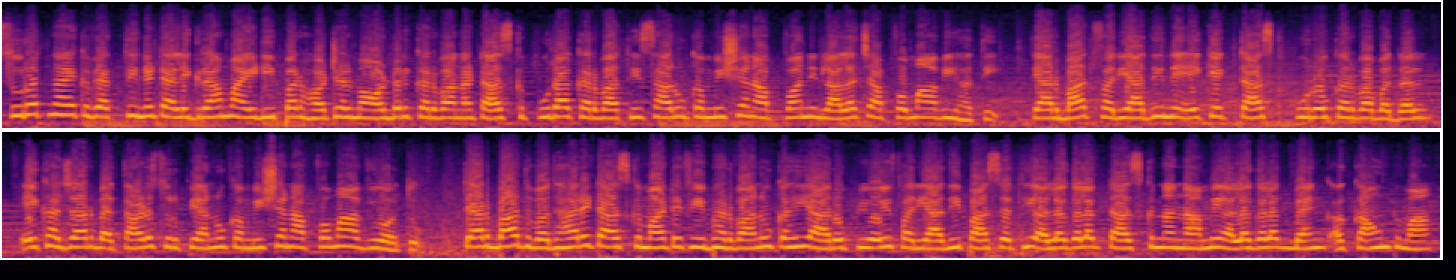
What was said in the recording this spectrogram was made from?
સુરતના એક વ્યક્તિને ટેલિગ્રામ આઈડી પર હોટેલમાં ઓર્ડર કરવાના ટાસ્ક પૂરા કરવાથી સારું કમિશન આપવાની લાલચ આપવામાં આવી હતી. ત્યારબાદ ફરિયાદીને એક એક ટાસ્ક પૂરો કરવા બદલ એક હજાર બેતાળીસ રૂપિયાનું કમિશન આપવામાં આવ્યું હતું. ત્યારબાદ વધારે ટાસ્ક માટે ફી ભરવાનું કહી આરોપીઓએ ફરિયાદી પાસેથી અલગ અલગ ટાસ્કના નામે અલગ અલગ બેંક એકાઉન્ટમાં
